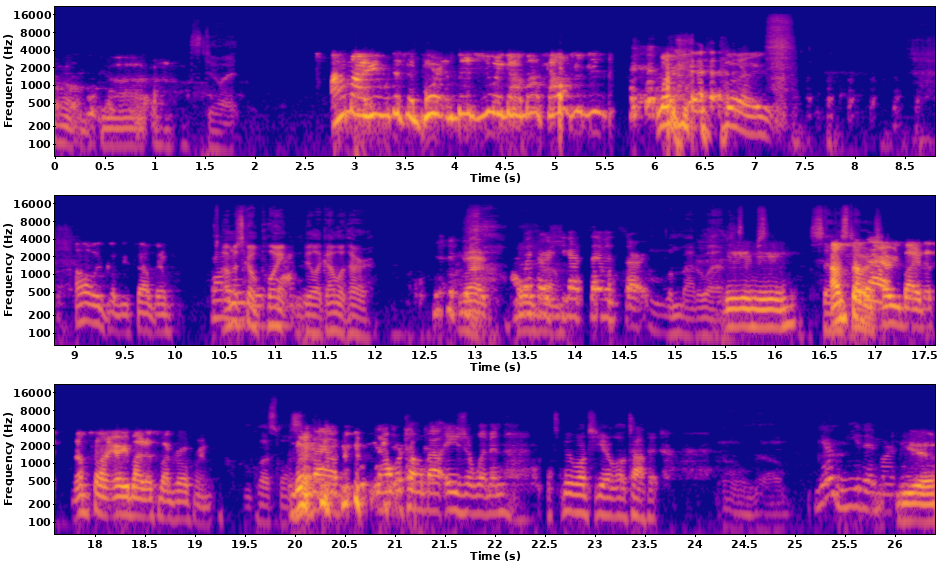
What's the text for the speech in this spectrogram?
oh god. let's do it. I'm out here with this important bitch. You ain't got my sausages. like, like, always gonna be something. That I'm just gonna point and exactly- be like, I'm with her, Right. I'm with her. She got seven stars. no matter what. Mm-hmm. Seven I'm telling stars everybody that's I'm telling everybody that's my girlfriend. plus one. So now, now we're talking about Asian women. Let's move on to your little topic. Oh no. You're muted, Mark. Yeah,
